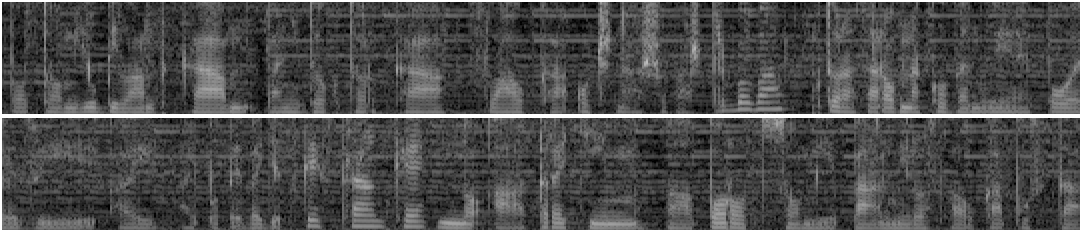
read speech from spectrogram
Potom jubilantka pani doktorka Slavka Očnášová Štrbová, ktorá sa rovnako venuje poézii aj, aj po tej vedeckej stránke. No a tretím porodcom je pán Miroslav Kapusta,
